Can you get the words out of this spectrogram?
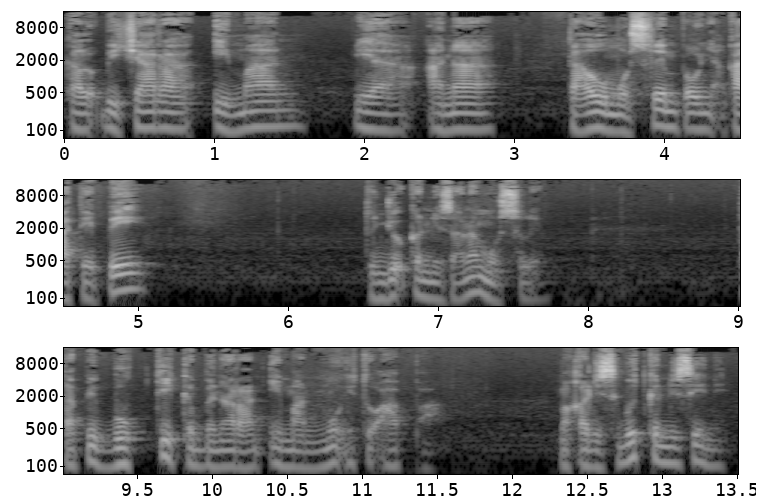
kalau bicara iman ya ana tahu muslim punya KTP tunjukkan di sana muslim. Tapi bukti kebenaran imanmu itu apa? Maka disebutkan di sini.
